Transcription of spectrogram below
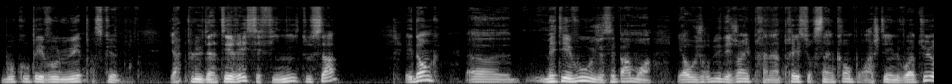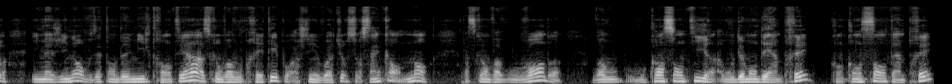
beaucoup évoluer parce que il y a plus d'intérêt, c'est fini tout ça. Et donc, euh, mettez-vous, je sais pas moi, il y a aujourd'hui des gens qui prennent un prêt sur 5 ans pour acheter une voiture. Imaginons, vous êtes en 2031, est-ce qu'on va vous prêter pour acheter une voiture sur 5 ans? Non, parce qu'on va vous vendre, on va vous, consentir, vous demander un prêt, qu'on consente un prêt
